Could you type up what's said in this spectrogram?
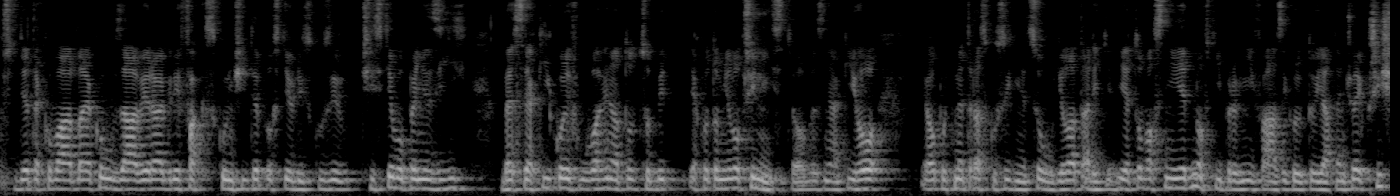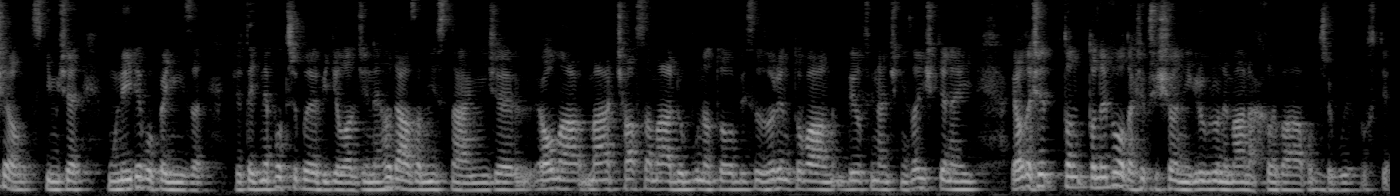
přijde takováhle jako závěra, kdy fakt skončíte prostě v diskuzi čistě o penězích, bez jakýkoliv úvahy na to, co by jako to mělo přinést, jo? bez nějakého jo, pojďme teda zkusit něco udělat a je to vlastně jedno v té první fázi, kolik to já ten člověk přišel s tím, že mu nejde o peníze, že teď nepotřebuje vydělat, že nehledá zaměstnání, že jo, má, má čas a má dobu na to, aby se zorientoval, byl finančně zajištěný. Jo, takže to, to nebylo tak, že přišel někdo, kdo nemá na chleba a potřebuje prostě.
